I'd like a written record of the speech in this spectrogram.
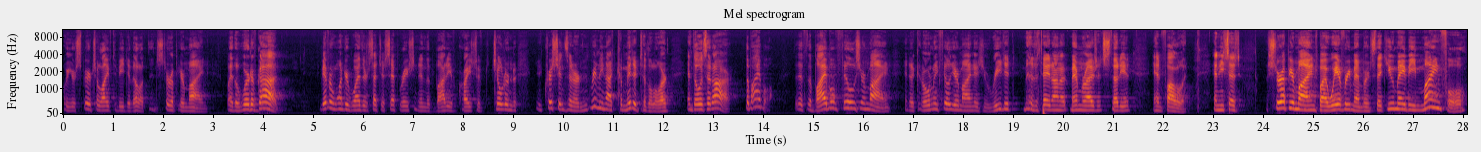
or your spiritual life to be developed, then stir up your mind by the Word of God. Have you ever wondered why there's such a separation in the body of Christ of children, Christians that are really not committed to the Lord, and those that are? The Bible. If the Bible fills your mind, and it can only fill your mind as you read it, meditate on it, memorize it, study it, and follow it. And he says, Stir up your minds by way of remembrance, that you may be mindful,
